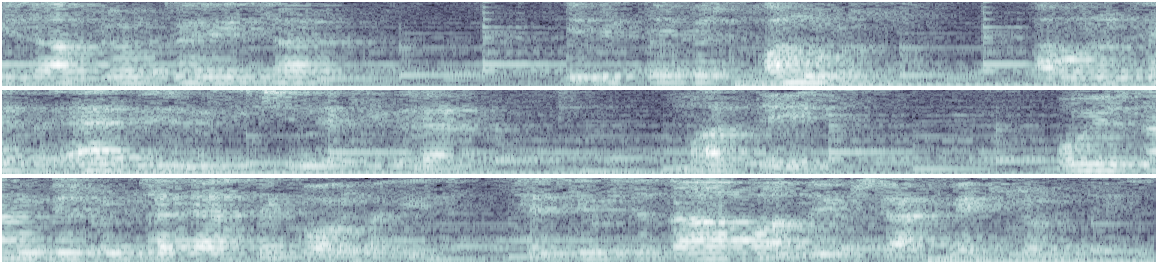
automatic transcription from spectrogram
Biz Afyonkarahisar birlikte bir hamuruz. Hamurun her, her birimiz içindeki birer maddeyiz. O yüzden birbirimize destek olmalıyız. Sesimizi daha fazla yükseltmek zorundayız.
